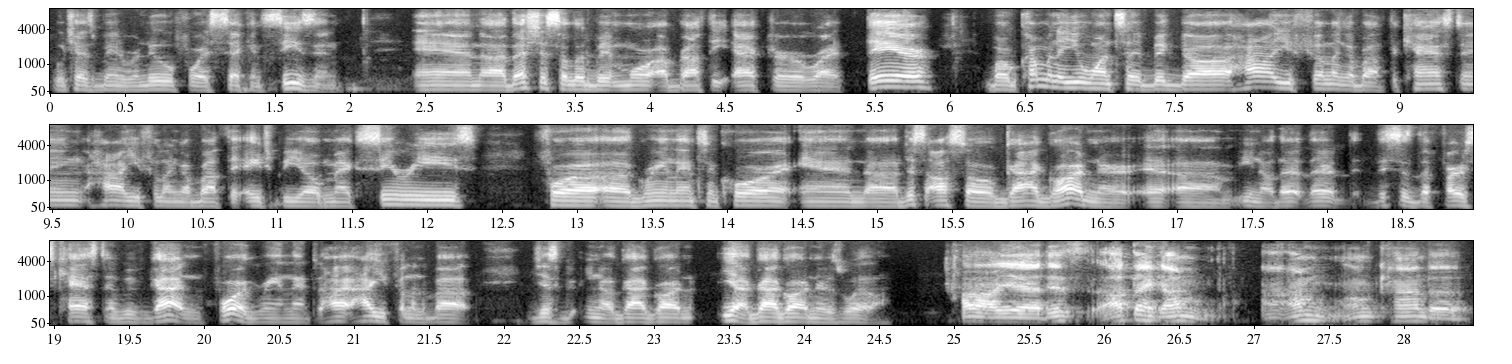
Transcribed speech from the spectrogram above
which has been renewed for a second season. And uh, that's just a little bit more about the actor right there. But coming to you one day, Big Dog, how are you feeling about the casting? How are you feeling about the HBO Max series for uh, Green Lantern Corps and uh, just also Guy Gardner? Uh, um, you know, they're, they're, this is the first casting we've gotten for Green Lantern. How, how are you feeling about just you know Guy Gardner? Yeah, Guy Gardner as well. Oh yeah, this I think I'm I'm I'm kind of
